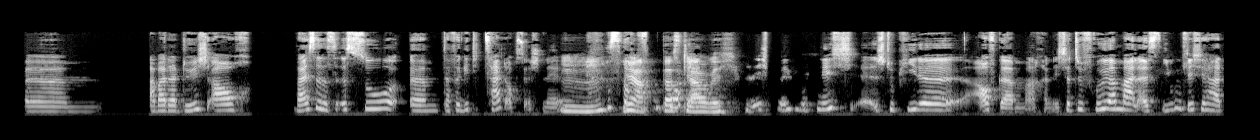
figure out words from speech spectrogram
Ähm, aber dadurch auch, weißt du, das ist so, ähm, da vergeht die Zeit auch sehr schnell. Mhm. Ja, das glaube ich. Also Ich jetzt nicht äh, stupide Aufgaben machen. Ich hatte früher mal als Jugendliche hat,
